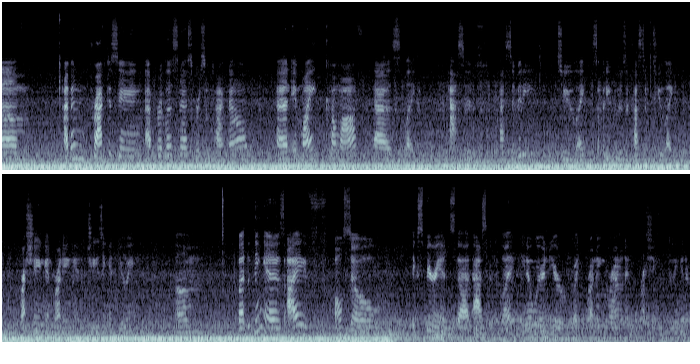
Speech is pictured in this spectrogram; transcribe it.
Um, I've been practicing effortlessness for some time now, and it might come off as like passive passivity to like somebody who is accustomed to like rushing and running and chasing and doing. Um, but the thing is, I've also experienced that aspect of life, you know, when you're like running around and rushing and doing it.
